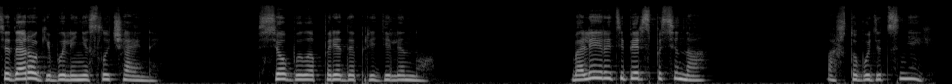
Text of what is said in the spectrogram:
Все дороги были не случайны. Все было предопределено. Балейра теперь спасена. А что будет с ней?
